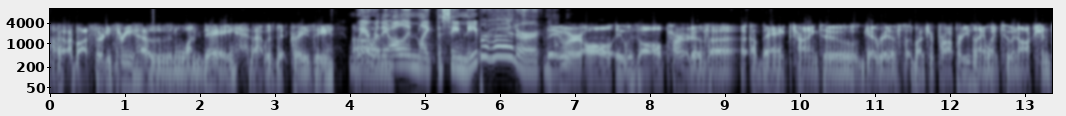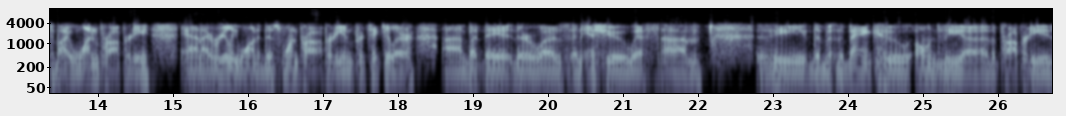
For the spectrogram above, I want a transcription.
I bought 33 houses in one day. That was a bit crazy. Where um, were they um, all in like the same neighborhood or? They were all, it was all part of a, a, bank trying to get rid of a bunch of properties. And I went to an auction to buy one property and I really wanted this one property in particular. Um, but they, there was an issue with, um, the the the bank who owned the uh, the properties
